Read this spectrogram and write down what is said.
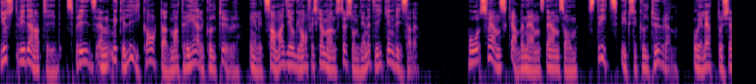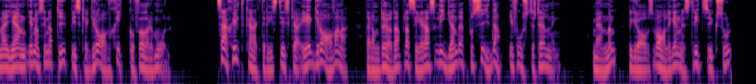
Just vid denna tid sprids en mycket likartad materiell kultur enligt samma geografiska mönster som genetiken visade. På svenska benämns den som stridsyxekulturen och är lätt att känna igen genom sina typiska gravskick och föremål. Särskilt karaktäristiska är gravarna där de döda placeras liggande på sida i fosterställning. Männen begravs vanligen med stridsyxor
